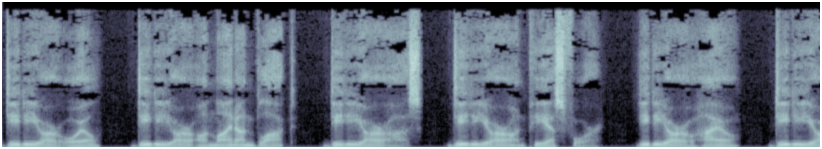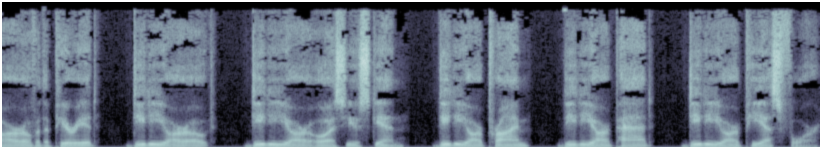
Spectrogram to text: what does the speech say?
DDR Oil, DDR Online Unblocked, DDR Oz, DDR on PS4, DDR Ohio, DDR Over the Period, DDR OAT, DDR OSU Skin, DDR Prime, DDR Pad, DDR PS4,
